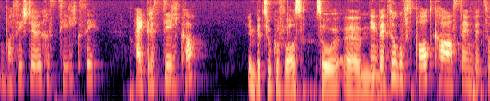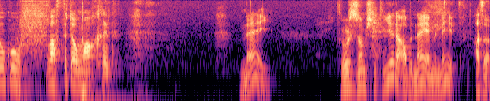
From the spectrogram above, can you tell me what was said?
Was war denn euer Ziel? Gewesen? Habt ihr ein Ziel gehabt? In Bezug auf was? So, ähm, in Bezug auf das Podcast, in Bezug auf was ihr hier macht? Nein. Der Urs ist noch am Studieren, aber nein, haben wir nicht. Also,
